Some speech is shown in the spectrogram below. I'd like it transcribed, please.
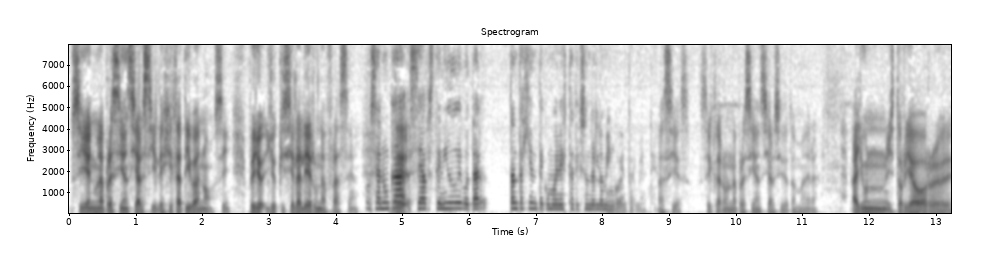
sí, en una presidencial sí, legislativa no, sí. Pero yo, yo quisiera leer una frase. O sea, nunca se ha abstenido de votar tanta gente como en esta elección del domingo, eventualmente. Así es, sí, claro, en una presidencial sí, de todas maneras. Hay un historiador eh,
